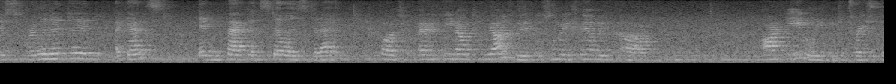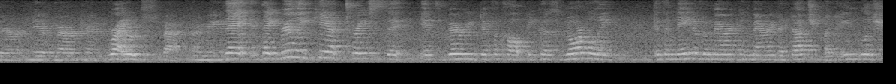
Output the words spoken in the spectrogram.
discriminated against. In fact, it still is today. It's, and, you know, to be honest with you, so many families, um, aren't able even to trace their Native American Right. roots back. I mean, They, they really can't trace it, it's very difficult because normally if a Native American married a Dutch, an English,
